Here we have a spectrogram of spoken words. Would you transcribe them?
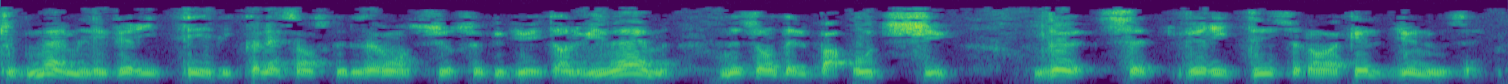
tout de même les vérités, les connaissances que nous avons sur ce que Dieu est en lui-même ne sont-elles pas au-dessus de cette vérité selon laquelle Dieu nous aime?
